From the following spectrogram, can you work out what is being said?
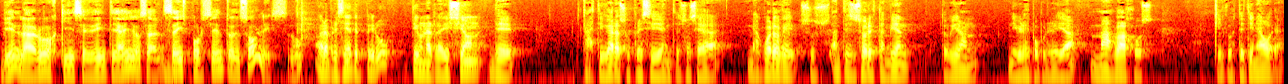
bien largos, 15, 20 años, al 6% en soles. ¿no? Ahora, presidente, Perú tiene una tradición de castigar a sus presidentes. O sea, me acuerdo que sus antecesores también tuvieron niveles de popularidad más bajos que el que usted tiene ahora.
